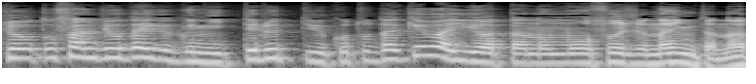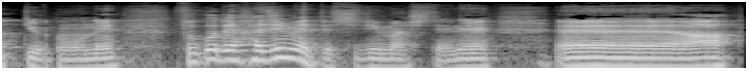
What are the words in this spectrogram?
京都産業大学に行ってるっていうことだけは岩田の妄想じゃないんだなっていうのをね、そこで初めて知りましてね。えー、あ、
